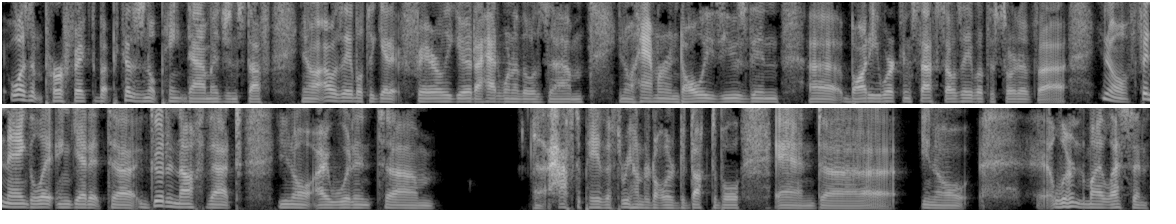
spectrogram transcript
It wasn't perfect, but because there's no paint damage and stuff, you know, I was able to get it fairly good. I had one of those um, you know hammer and dollies used in uh, body work and stuff, so I was able to sort of uh, you know finagle it and get it uh, good enough that you know I wouldn't. Um, uh, have to pay the $300 deductible and, uh, you know, learned my lesson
